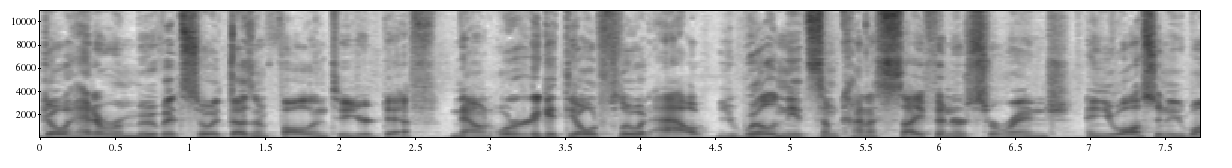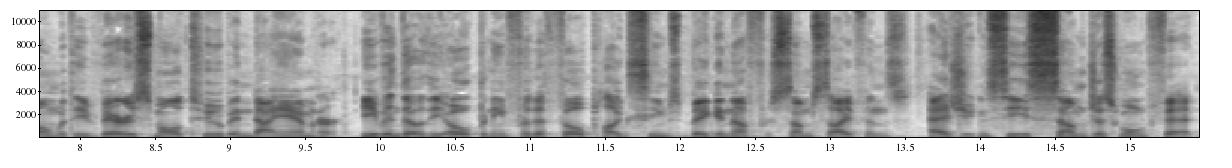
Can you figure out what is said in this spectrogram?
go ahead and remove it so it doesn't fall into your diff. Now in order to get the old fluid out, you will need some kind of siphon or syringe, and you also need one with a very small tube in diameter. Even though the opening for the fill plug seems big enough for some siphons, as you can see some just won't fit.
